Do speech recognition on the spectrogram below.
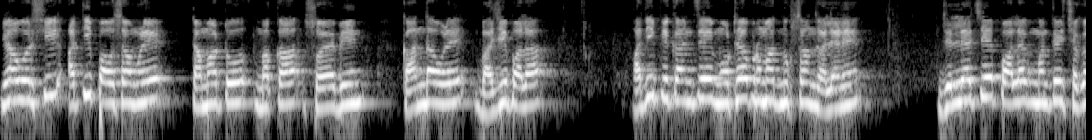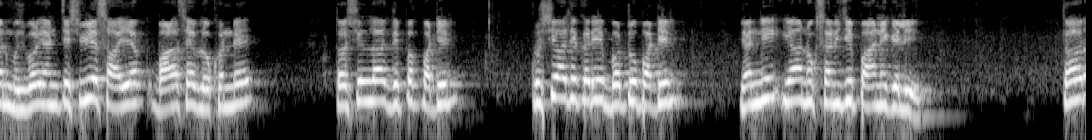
यावर्षी अति पावसामुळे टमाटो मका सोयाबीन कांदावळे भाजीपाला आदी पिकांचे मोठ्या प्रमाणात नुकसान झाल्याने जिल्ह्याचे पालकमंत्री छगन भुजबळ यांचे स्वीय सहाय्यक बाळासाहेब लोखंडे तहसीलदार दीपक पाटील कृषी अधिकारी बटू पाटील यांनी या नुकसानीची पाहणी केली. तर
